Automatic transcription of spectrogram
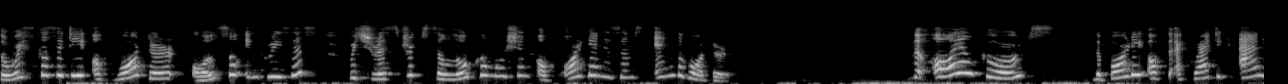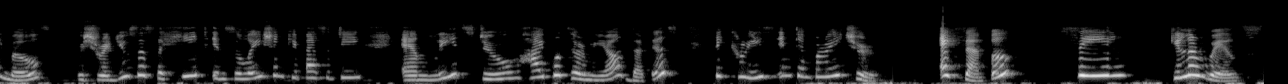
The viscosity of water also increases which restricts the locomotion of organisms in the water. The oil coats the body of the aquatic animals which reduces the heat insulation capacity and leads to hypothermia that is decrease in temperature. Example seal, killer whales.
